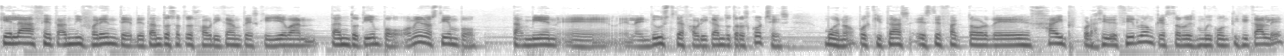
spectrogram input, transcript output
¿Qué la hace tan diferente de tantos otros fabricantes que llevan tanto tiempo o menos tiempo también eh, en la industria fabricando otros coches? Bueno, pues quizás este factor de hype, por así decirlo, aunque esto no es muy cuantificable,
